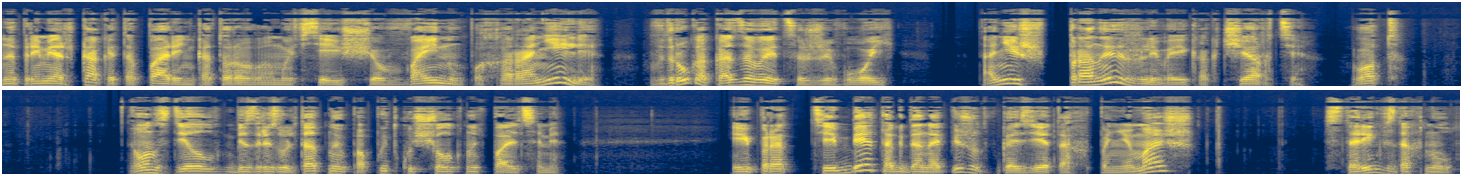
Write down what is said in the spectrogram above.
Например, как это парень, которого мы все еще в войну похоронили, вдруг оказывается живой. Они ж пронырливые, как черти. Вот. Он сделал безрезультатную попытку щелкнуть пальцами. И про тебе тогда напишут в газетах, понимаешь? Старик вздохнул.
